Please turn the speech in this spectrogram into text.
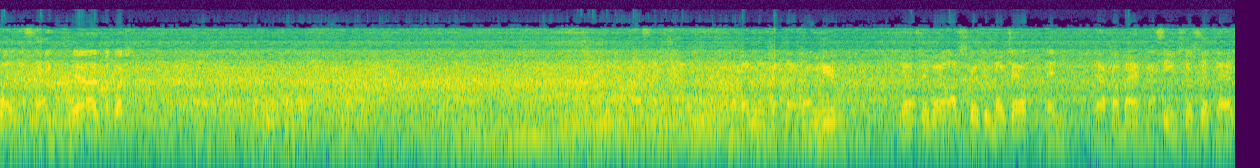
Why didn't I stay? Yeah, that's my question. My brother lives right down the road here. Then I said, well, I'll just go to a motel. And then I come back and I see him still sitting there.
